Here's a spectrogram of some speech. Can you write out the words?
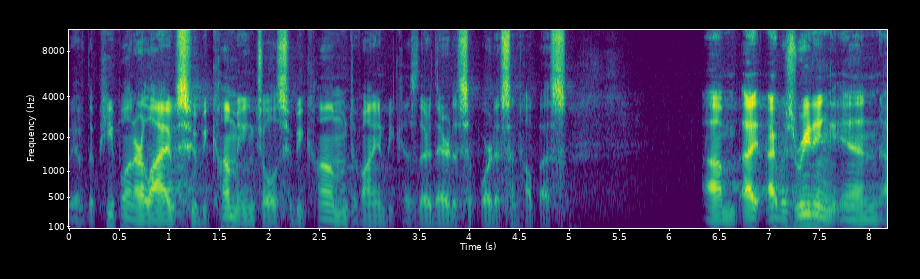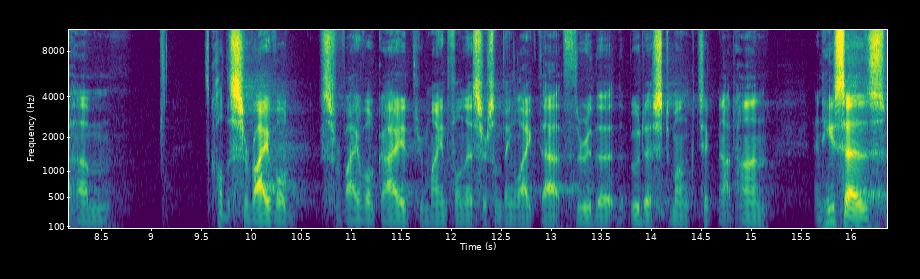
We have the people in our lives who become angels, who become divine because they're there to support us and help us. Um, I, I, was reading in, um, it's called the Survival, Survival Guide through Mindfulness or something like that, through the, the Buddhist monk Thich Nhat Hanh. And he says,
